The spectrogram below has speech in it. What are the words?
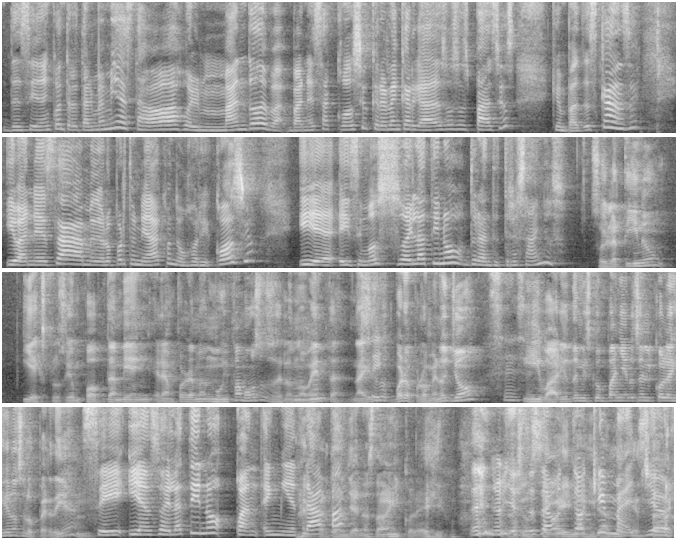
deciden contratarme a mí. Estaba bajo el mando de Vanessa Cosio, que era la encargada de esos espacios, que en paz descanse. Y Vanessa me dio la oportunidad con don Jorge Cosio. Y eh, hicimos Soy Latino durante tres años. Soy Latino y Explosión Pop también eran programas muy famosos en los uh -huh. 90. Nadie sí. los, bueno, por lo menos yo sí, sí. y varios de mis compañeros en el colegio no se lo perdían. Sí, y en Soy Latino, cuando, en mi etapa. Perdón, ya no estaba en el colegio. no, yo, yo estaba un toque mayor.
